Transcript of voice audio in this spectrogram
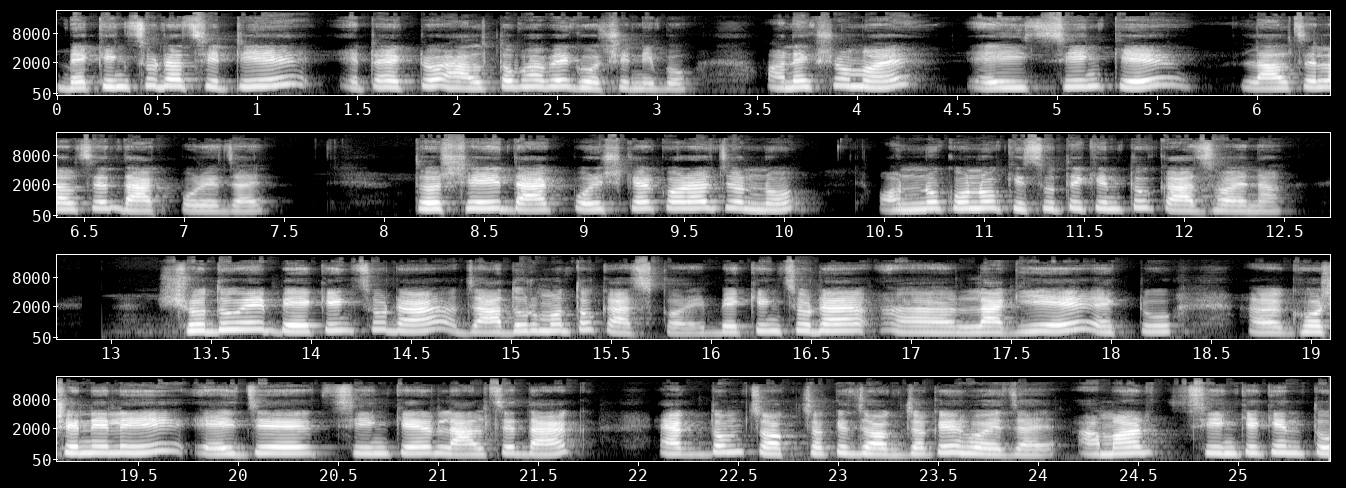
বেকিং সোডা ছিটিয়ে এটা একটু আলতোভাবে ঘষে নিব। অনেক সময় এই সিঙ্কে লালচে লালচে দাগ পড়ে যায়। তো সেই দাগ পরিষ্কার করার জন্য অন্য কোনো কিছুতে কিন্তু কাজ হয় না। শুধু এই বেকিং সোডা জাদুর মতো কাজ করে। বেকিং সোডা লাগিয়ে একটু ঘষে নিলেই এই যে সিঙ্কের লালচে দাগ একদম চকচকে জকজকে হয়ে যায়। আমার সিঙ্কে কিন্তু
